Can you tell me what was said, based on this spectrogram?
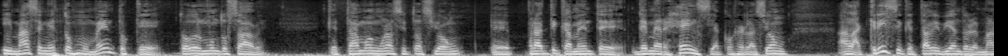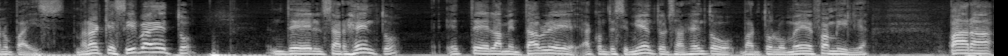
y más en estos momentos que todo el mundo sabe que estamos en una situación eh, prácticamente de emergencia con relación a la crisis que está viviendo el hermano país. De manera que sirva esto del sargento, este lamentable acontecimiento del sargento Bartolomé Familia, para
